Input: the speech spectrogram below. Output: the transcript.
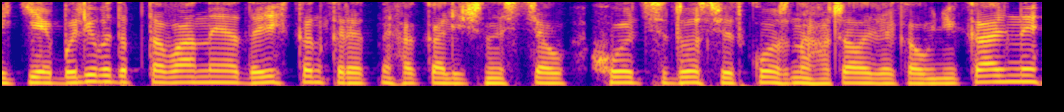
якія былі адаптаваныя да іх канкрэтных акалічнасцяў. Хоць досвед кожнага чалавека унікальны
